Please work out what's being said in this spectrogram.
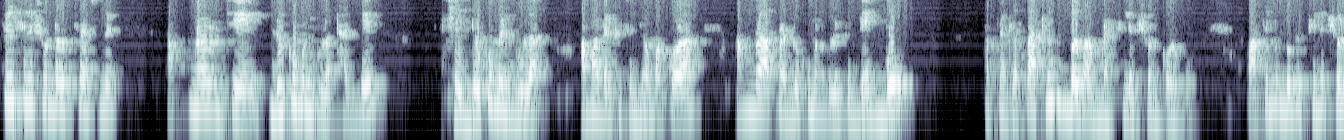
প্রি সিলেকশনটা হচ্ছে আসলে আপনার যে ডকুমেন্টগুলা থাকবে, সেই ডকুমেন্টগুলা আমাদের কাছে জমা করা। আমরা আপনার ডকুমেন্ট গুলোকে দেখব, আপনাকে প্রাথমিকভাবে আমরা সিলেকশন করব। প্রাথমিকভাবে সিলেকশন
